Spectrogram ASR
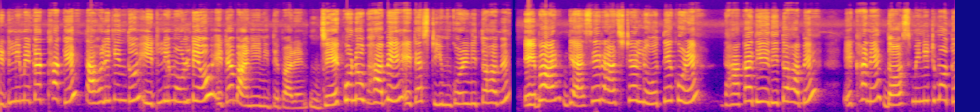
ইডলি মেকার থাকে, তাহলে কিন্তু ইডলি মোল্ডেও এটা বানিয়ে নিতে পারেন। যে কোনোভাবে এটা স্টিম করে নিতে হবে। এবার গ্যাসের আঁচটা লোতে করে ঢাকা দিয়ে দিতে হবে। এখানে 10 মিনিট মতো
